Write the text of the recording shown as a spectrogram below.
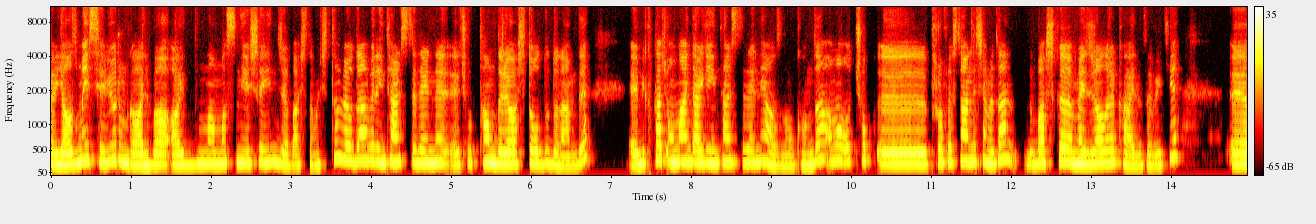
yazmayı seviyorum galiba. Aydınlanmasını yaşayınca başlamıştım. Ve o dönem böyle internet sitelerine çok tam da revaçta olduğu dönemde e, birkaç online dergi internet sitelerine yazdım o konuda ama o çok e, profesyonelleşemeden başka mecralara kaydı tabii ki. E,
